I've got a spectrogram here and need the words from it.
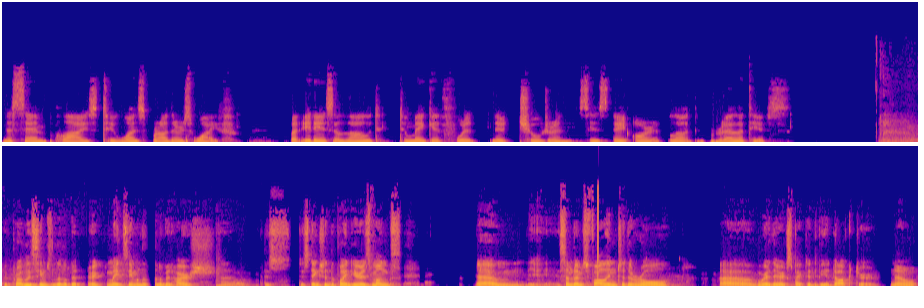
The same applies to one's brother's wife, but it is allowed to make it for their children since they are blood relatives. It probably seems a little bit, it might seem a little bit harsh, um, this distinction. The point here is monks um, sometimes fall into the role uh, where they're expected to be a doctor. Now,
